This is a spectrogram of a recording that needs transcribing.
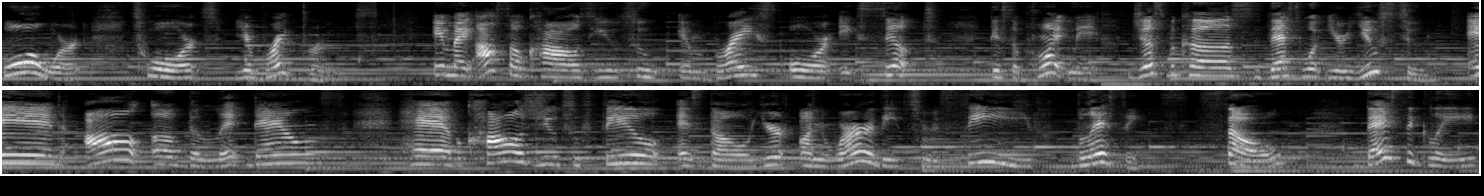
forward towards your breakthroughs. It may also cause you to embrace or accept disappointment just because that's what you're used to. And all of the letdowns have caused you to feel as though you're unworthy to receive blessings. So, basically,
